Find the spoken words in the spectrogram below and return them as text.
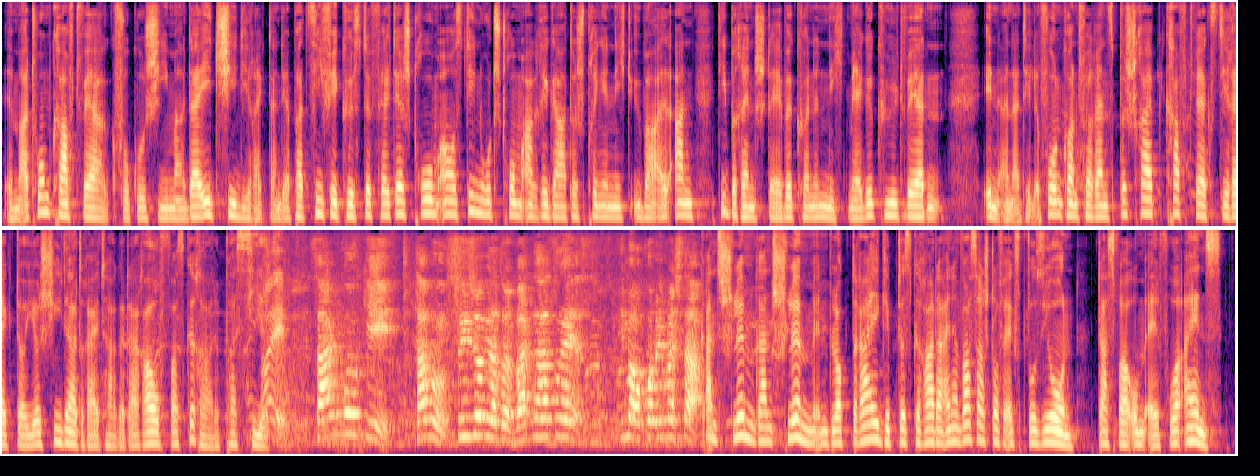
Im Atomkraftwerk Fukushima Daiichi direkt an der Pazifikküste fällt der Strom aus, die Notstromaggregate springen nicht überall an, die Brennstäbe können nicht mehr gekühlt werden. In einer Telefonkonferenz beschreibt Kraftwerksdirektor Yoshida drei Tage darauf, was gerade passiert. Ganz schlimm, ganz schlimm. In Block 3 gibt es gerade eine Wasserstoffexplosion. Das war um 11.01 Uhr.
